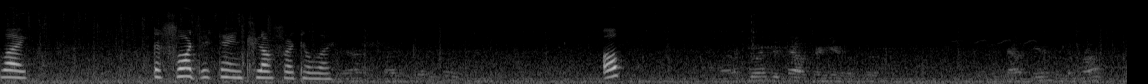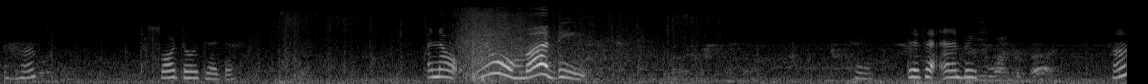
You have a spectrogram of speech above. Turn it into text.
go the fort is getting closer to us. Let's. Oh, Uh, uh-huh. The fort over there. I know. Ew, muddy. Okay. There's an enemy. Huh?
